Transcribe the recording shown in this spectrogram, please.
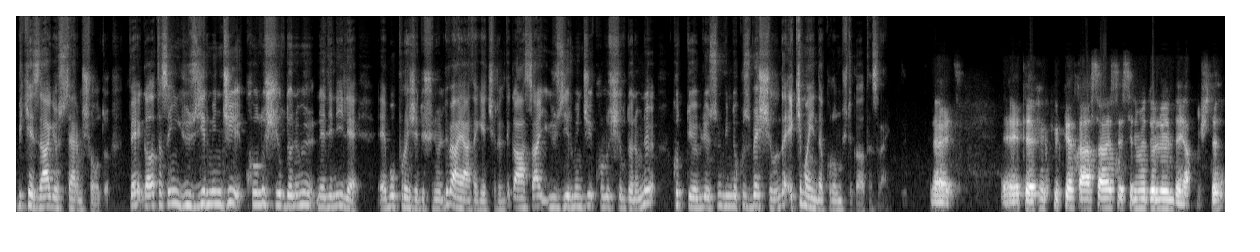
bir kez daha göstermiş oldu. Ve Galatasaray'ın 120. kuruluş yıl dönümü nedeniyle e, bu proje düşünüldü ve hayata geçirildi. Galatasaray 120. kuruluş yıl dönümünü kutluyor biliyorsun. 1905 yılında Ekim ayında kurulmuştu Galatasaray. Evet. E, Tevfik Fikret Galatasaray Sesini Müdürlüğü'nü de yapmıştı.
